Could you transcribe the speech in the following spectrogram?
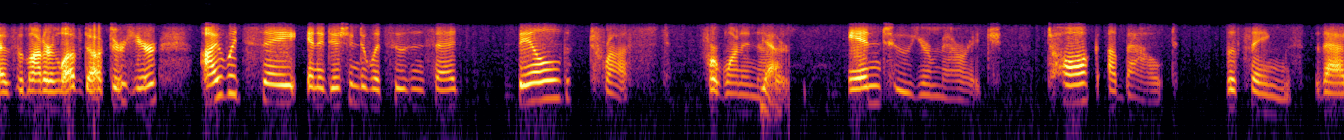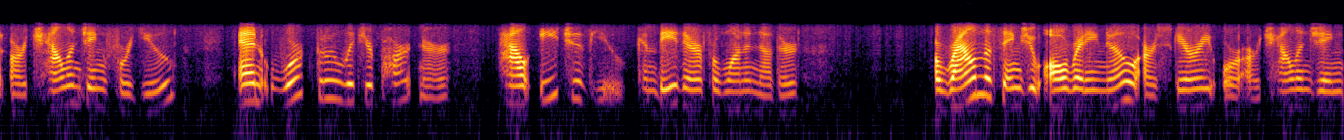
as the modern love doctor here, I would say, in addition to what Susan said, build trust for one another yes. into your marriage. Talk about the things that are challenging for you and work through with your partner how each of you can be there for one another around the things you already know are scary or are challenging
